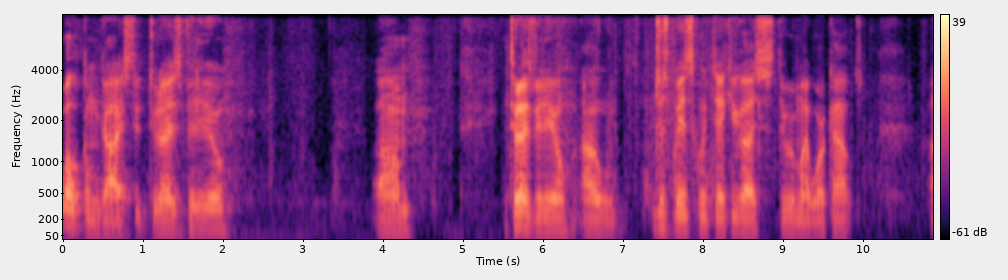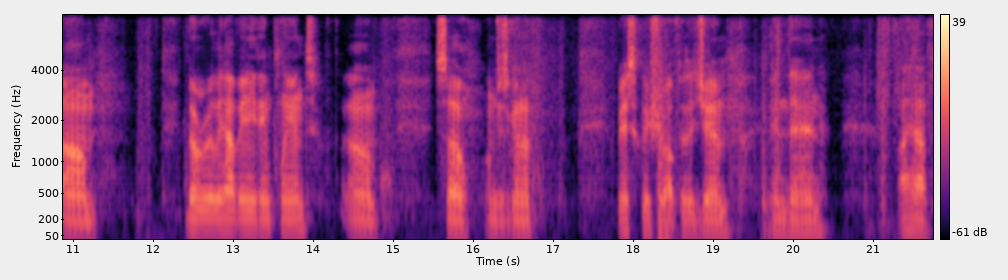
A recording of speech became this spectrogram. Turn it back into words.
Welcome guys to today's video. Um, in today's video, I will just basically take you guys through my workouts. Um, don't really have anything planned. Um, so I'm just gonna basically show up to the gym and then I have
